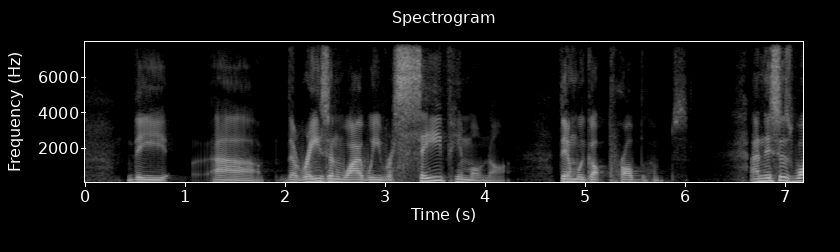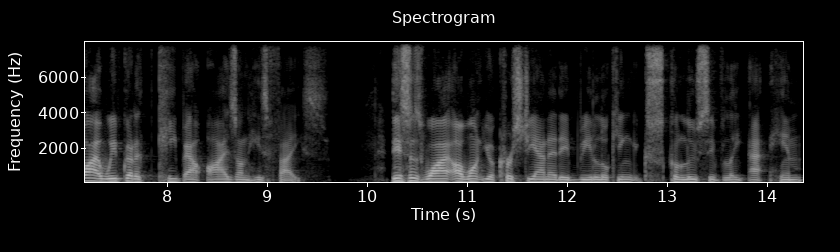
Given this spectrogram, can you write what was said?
the uh, the reason why we receive him or not, then we got problems. And this is why we've got to keep our eyes on his face. This is why I want your Christianity to be looking exclusively at him.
